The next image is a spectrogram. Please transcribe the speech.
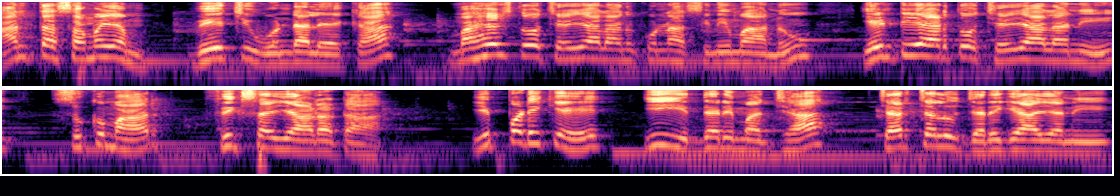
అంత సమయం వేచి ఉండలేక మహేష్తో చేయాలనుకున్న సినిమాను ఎన్టీఆర్తో చేయాలని సుకుమార్ ఫిక్స్ అయ్యాడట. ఇప్పటికే ఈ ఇద్దరి మధ్య చర్చలు జరిగాయని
